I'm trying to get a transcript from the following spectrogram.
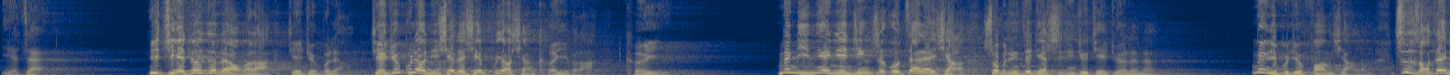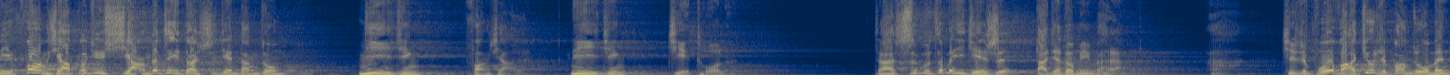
也在。你解决得了不啦？解决不了，解决不了。你现在先不要想，可以不啦？可以。那你念念经之后再来想，说不定这件事情就解决了呢。那你不就放下了吗？至少在你放下不去想的这段时间当中，你已经放下了，你已经解脱了。啊？师傅这么一解释，大家都明白了。啊，其实佛法就是帮助我们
